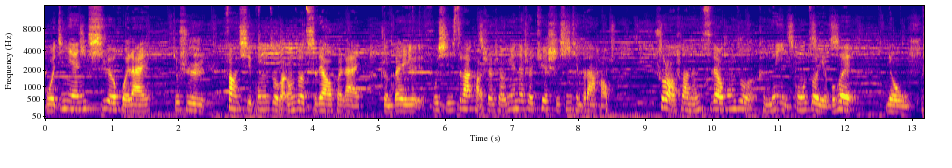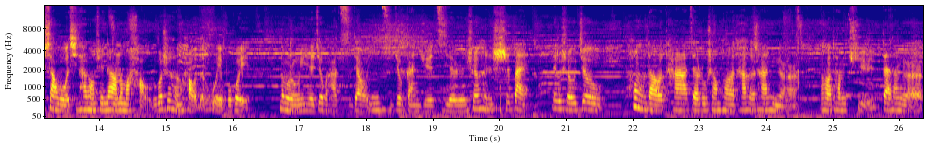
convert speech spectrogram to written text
我今年七月回来，就是放弃工作，把工作辞掉回来，准备复习司法考试的时候，因为那时候确实心情不大好。说老实话，能辞掉工作，肯定工作也不会有像我其他同学那样那么好。如果是很好的，我也不会那么容易的就把它辞掉。因此就感觉自己的人生很失败。那个时候就碰到他在路上碰到他和他女儿，然后他们去带他女儿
